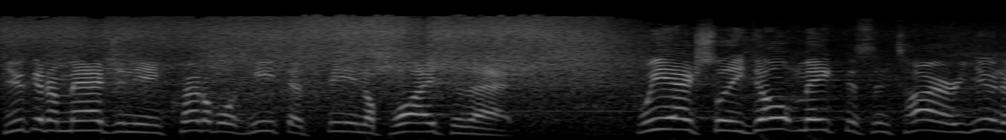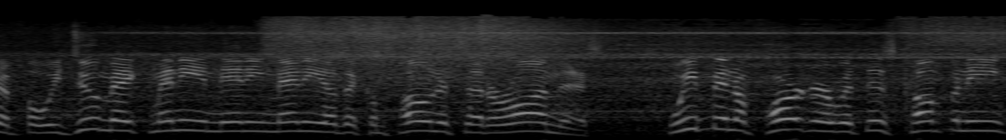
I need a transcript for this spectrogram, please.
You can imagine the incredible heat that's being applied to that. We actually don't make this entire unit, but we do make many, many, many of the components that are on this. We've been a partner with this company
